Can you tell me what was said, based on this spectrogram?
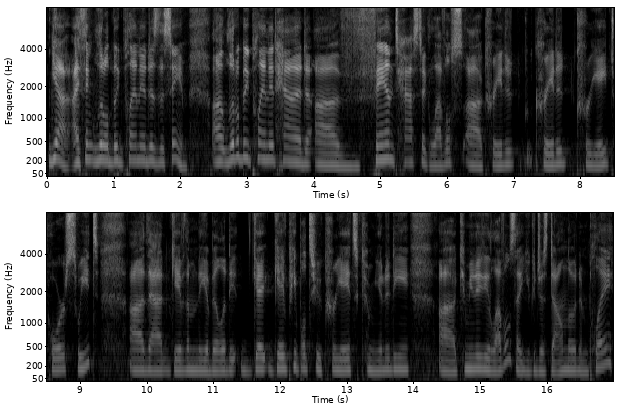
Yeah, I think Little Big Planet is the same. Uh, Little Big Planet had uh, fantastic levels uh, created, created creator suite uh, that gave them the ability, ga- gave people to create community, uh, community levels that you could just download and play.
